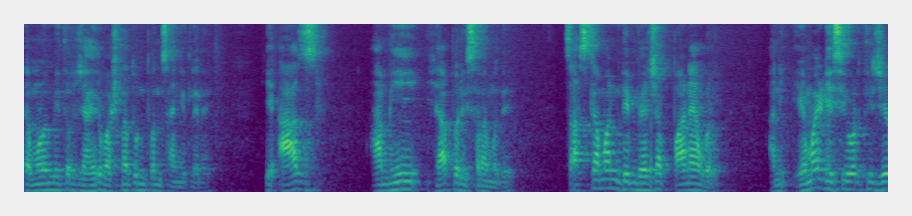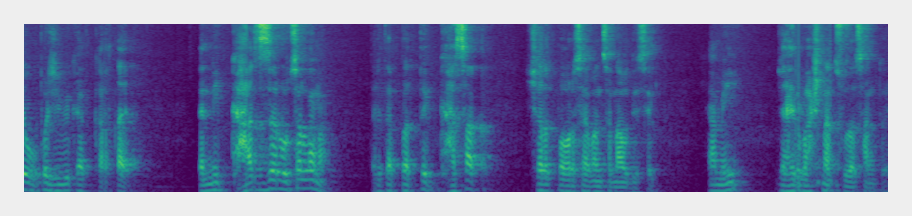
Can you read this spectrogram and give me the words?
त्यामुळं मी तर जाहीर भाषणातून पण सांगितलेलं आहे की आज आम्ही ह्या परिसरामध्ये चास्कामान डिंब्याच्या पाण्यावर आणि एम आय डी सीवरती जे उपजीविका करतायत त्यांनी घास जर उचलला ना तर त्या प्रत्येक घासात शरद पवार साहेबांचं नाव दिसेल. हे आम्ही जाहीर भाषणात सुद्धा सांगतोय.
